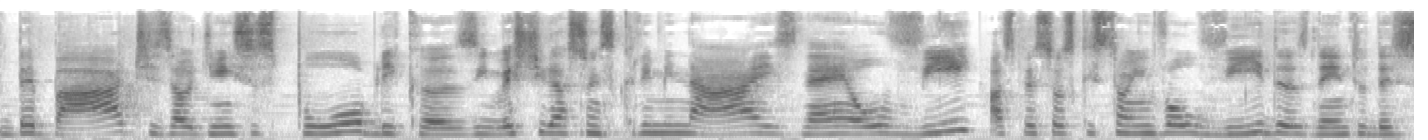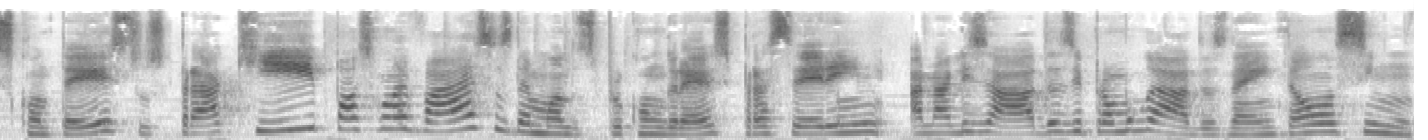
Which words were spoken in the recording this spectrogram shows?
debates, audiências públicas, investigações criminais, né? Ouvir as pessoas que estão envolvidas dentro desses contextos para que possam levar essas demandas para o Congresso para serem analisadas e promulgadas, né? Então, assim,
